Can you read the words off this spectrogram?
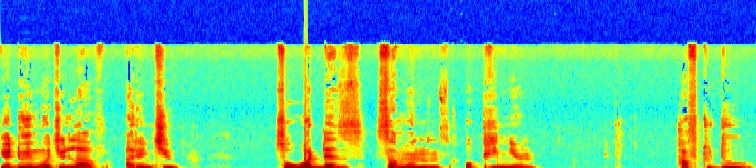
You're doing what you love, aren't you? So, what does someone's opinion have to do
